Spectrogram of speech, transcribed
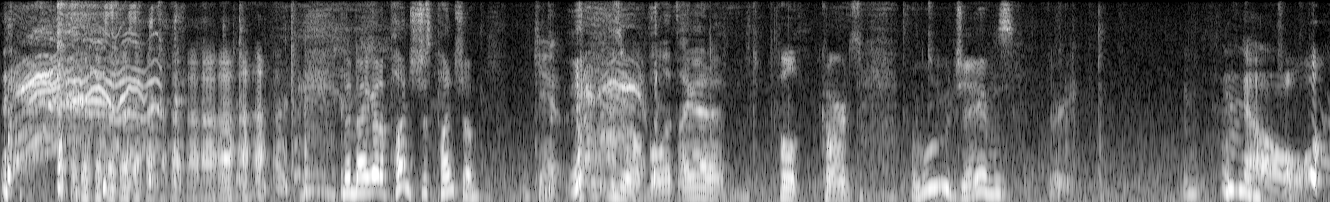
Then I gotta punch. Just punch him. Can't. These are all bullets. I gotta pull cards. Ooh, James. Three. No.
